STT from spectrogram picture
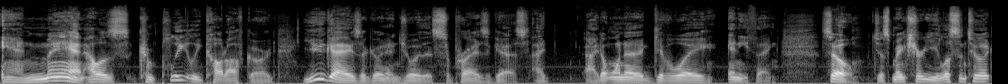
and man, I was completely caught off guard. You guys are going to enjoy this surprise guest. I I don't want to give away anything. So just make sure you listen to it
